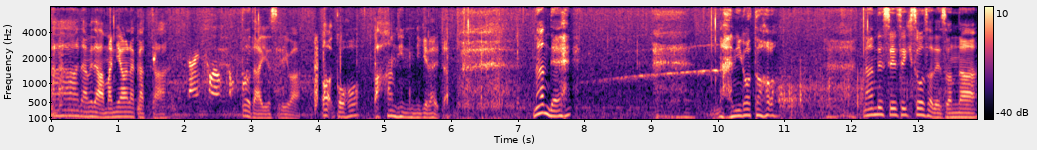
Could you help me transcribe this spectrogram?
あーダメだ。間に合わなかった。どうだゆすりは。あ誤報あ犯人に逃げられた。なんで？何事？なんで成績操作でそんな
